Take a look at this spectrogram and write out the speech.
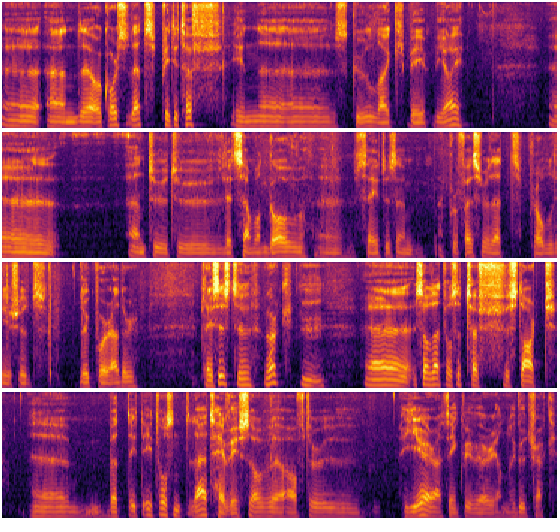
Uh, and uh, of course, that's pretty tough in a school like BI. Uh, and to, to let someone go, uh, say to some a professor that probably you should look for other places to work. Mm. Uh, so that was a tough start, uh, but it, it wasn't that heavy. So uh, after a year, I think we were on a good track.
